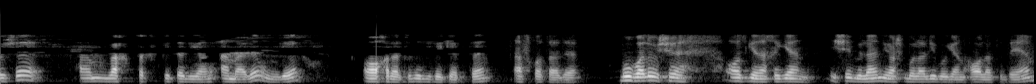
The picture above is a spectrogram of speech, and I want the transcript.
o'sha ham vaqtda qilib ketadigan amali unga oxiratida juda katta asqotadi bu bola o'sha ozgina qilgan ishi bilan yosh bolali bo'lgan holatida ham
